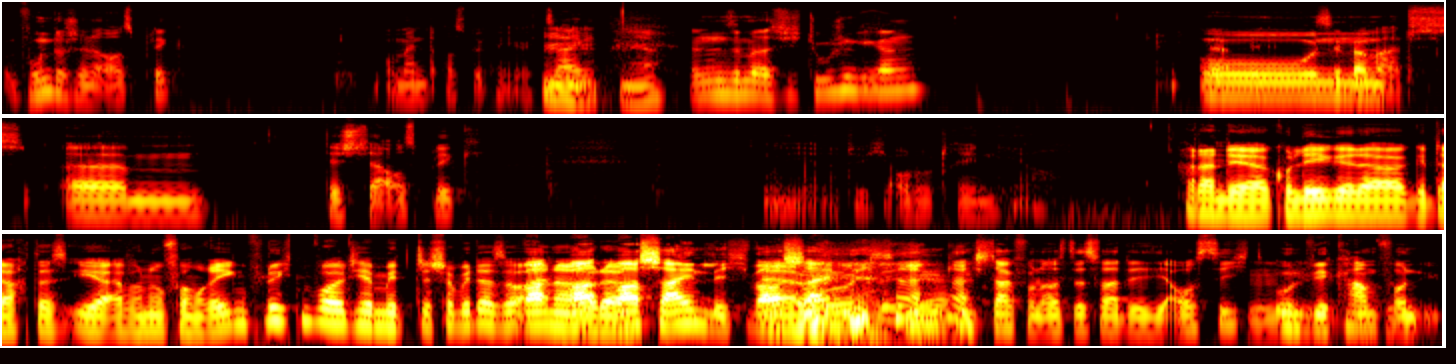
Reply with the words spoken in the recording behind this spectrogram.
Wunderschöner Ausblick. Moment, Ausblick kann ich euch zeigen. Hm, ja. Dann sind wir natürlich duschen gegangen. Ja, Und separat. ähm, das ist der Ausblick. Jetzt muss ich ja natürlich Auto drehen hier. Hat dann der Kollege da gedacht, dass ihr einfach nur vom Regen flüchten wollt, hier mit schon wieder so Wa einer? wa oder? wahrscheinlich, wahrscheinlich. vermutlich, Ich ja. ging stark von aus, das war die, Aussicht. Mhm. Und wir kamen von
